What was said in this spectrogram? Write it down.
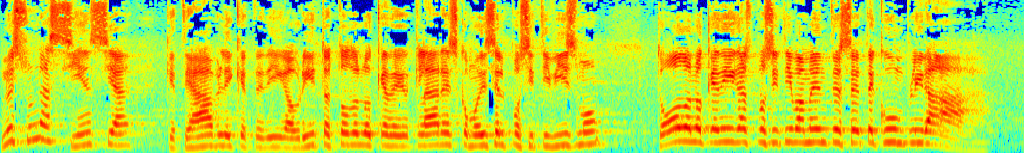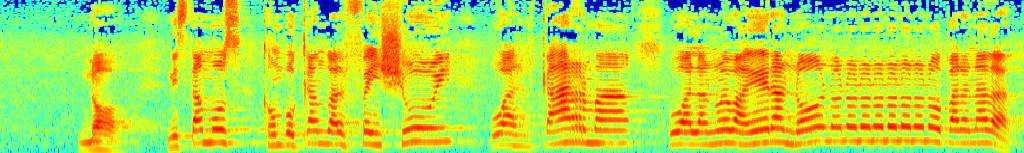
no es una ciencia que te hable y que te diga ahorita todo lo que declares, como dice el positivismo, todo lo que digas positivamente se te cumplirá. No, ni estamos convocando al feng shui o al karma o a la nueva era. No, no, no, no, no, no, no, no, no, para nada.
